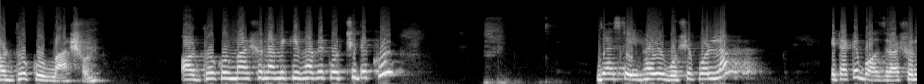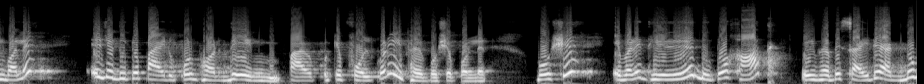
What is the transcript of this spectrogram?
অর্ধকুর্মাসন। অর্ধকুর্মাসন আমি কীভাবে করছি দেখুন? জাস্ট এইভাবে বসে পড়লাম। এটাকে বজ্রাসন বলে। এই যে দুটো পায়ের উপর ভর দিয়ে উপরকে ফোল্ড করে এইভাবে বসে পড়লেন। বসে এবারে ধীরে ধীরে দুটো হাত এইভাবে সাইডে একদম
